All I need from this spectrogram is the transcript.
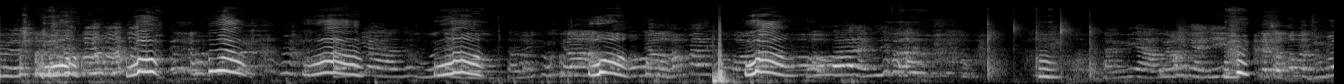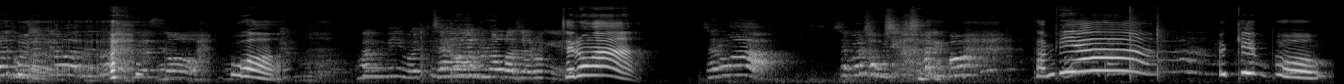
왜? 우와. 야, 너 뭐야? 우와. 담배 피워. 우와. 야 한 마리 더 와. 우와. 우와, 잠시만. 담비야, 운동이 아니? 야 잠깐만 두 마리 동시에 뛰어야 된다. 그랬어. 우와. 담비 멋지다. 불러봐 재롱이. 재롱아. 재롱아. 제발 정신 차려. 담비야. 왜 이렇게 예뻐.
